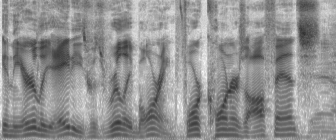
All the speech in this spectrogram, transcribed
in the early '80s was really boring. Four corners offense. Yeah.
